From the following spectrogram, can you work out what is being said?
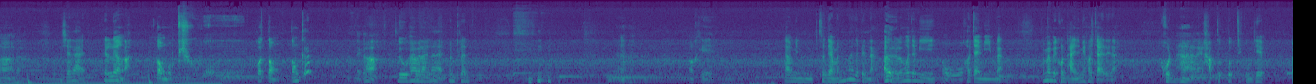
ก็ก็ใช้ได้เส้นเรื่องอะ ตรงแบบโคตรตรงตรงเกินแต่ก็ดูค่าเวลาได้เพลินๆโอเค ถ้ามินส่วนใหญ่มันน่าจะเป็นหนังเออ แล้วมันก็จะมี โอ้เข้าใจมีมละถ้าไม่เป็นคนไทยนี่ไม่เข้าใจเลยนะ คนหาอะไรครับตุกๆจากกรุงเทพไป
